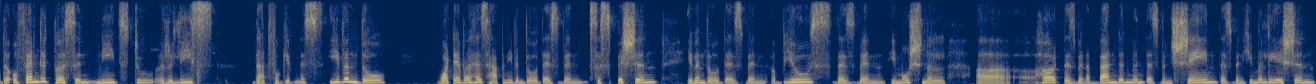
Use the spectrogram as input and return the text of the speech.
the offended person needs to release that forgiveness, even though whatever has happened, even though there's been suspicion, even though there's been abuse, there's been emotional uh, hurt, there's been abandonment, there's been shame, there's been humiliation,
